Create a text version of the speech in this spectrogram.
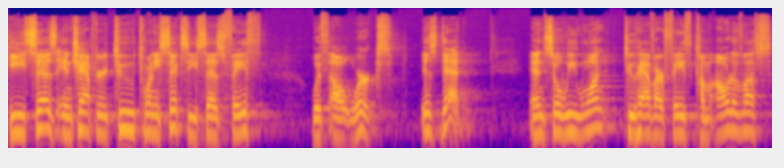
He says in chapter 226, he says, faith without works is dead. And so we want to have our faith come out of us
